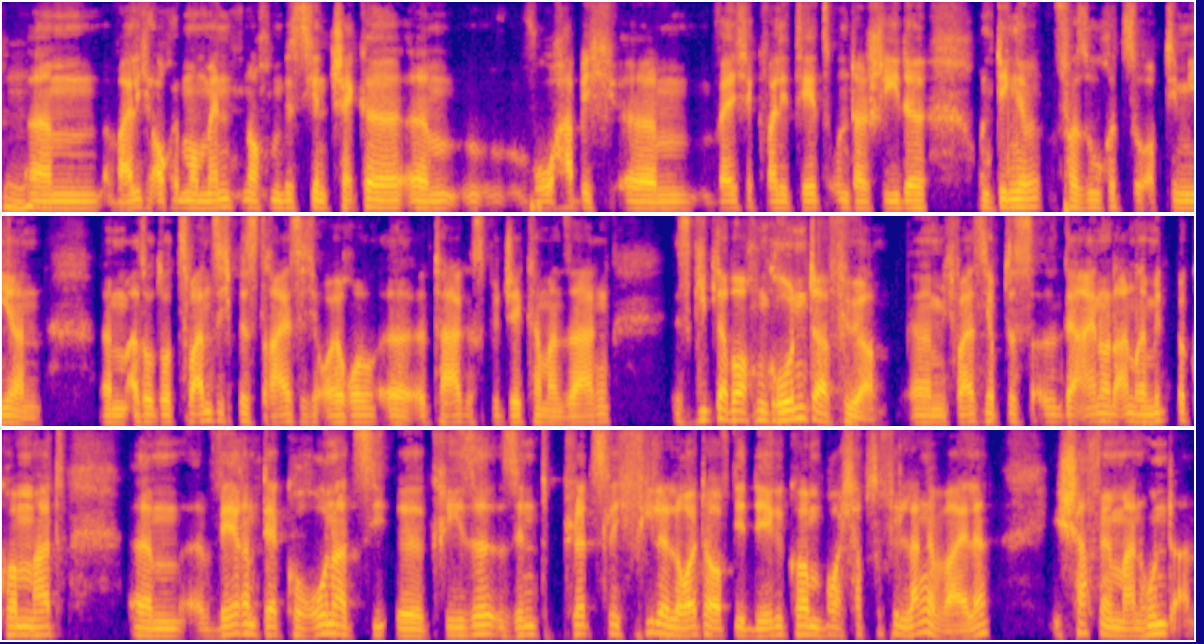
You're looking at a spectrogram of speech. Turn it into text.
mhm. ähm, weil ich auch im Moment noch ein bisschen checke, ähm, wo habe ich ähm, welche Qualitätsunterschiede und Dinge versuche zu optimieren. Ähm, also so 20 bis 30 Euro äh, Tagesbudget kann man sagen. Es gibt aber auch einen Grund dafür. Ähm, ich weiß nicht, ob das der eine oder andere mitbekommen hat. Ähm, während der Corona-Krise sind plötzlich viele Leute auf die Idee gekommen, boah, ich habe so viel Langeweile, ich schaffe mir mal einen Hund an.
